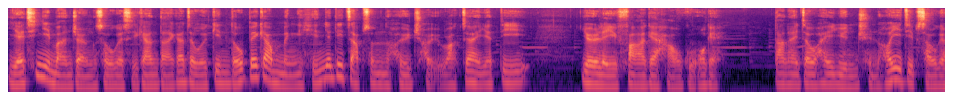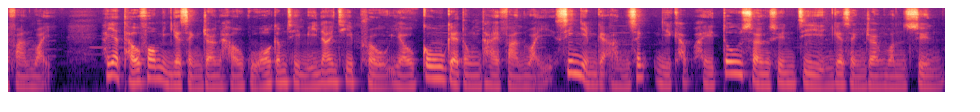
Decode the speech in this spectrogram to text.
而喺千二萬像素嘅時間，大家就會見到比較明顯一啲雜訊去除或者係一啲銳利化嘅效果嘅。但係就係完全可以接受嘅範圍。喺日頭方面嘅成像效果，今次 Mi 9T Pro 有高嘅動態範圍、鮮豔嘅顏色以及係都尚算自然嘅成像運算。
